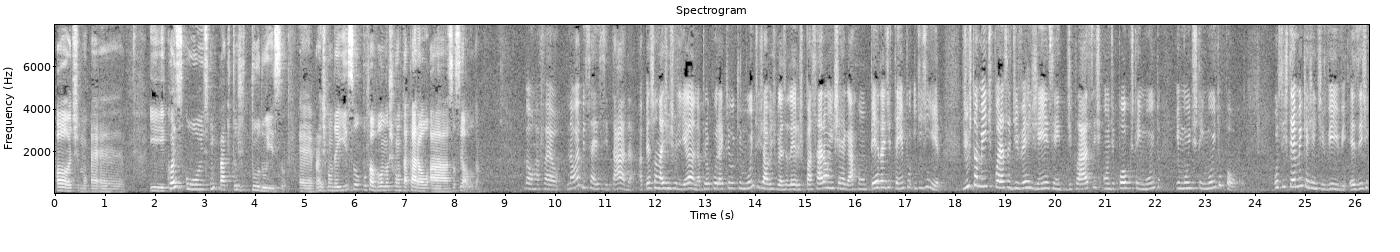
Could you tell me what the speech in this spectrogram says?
Ótimo. É, é... E quais os impactos de tudo isso? É, Para responder isso, por favor, nos conta a Carol, a socióloga. Bom, Rafael, na websérie citada, a personagem Juliana procura aquilo que muitos jovens brasileiros passaram a enxergar como perda de tempo e de dinheiro, justamente por essa divergência de classes onde poucos têm muito e muitos têm muito pouco. O sistema em que a gente vive exige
